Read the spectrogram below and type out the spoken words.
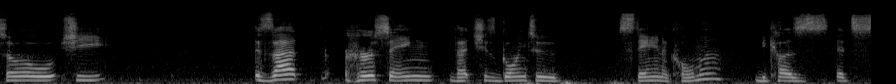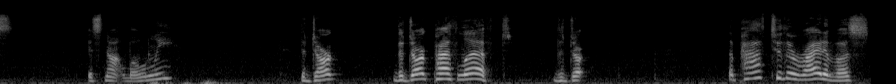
So she is that her saying that she's going to stay in a coma because it's it's not lonely? The dark the dark path left. The dark the path to the right of us.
